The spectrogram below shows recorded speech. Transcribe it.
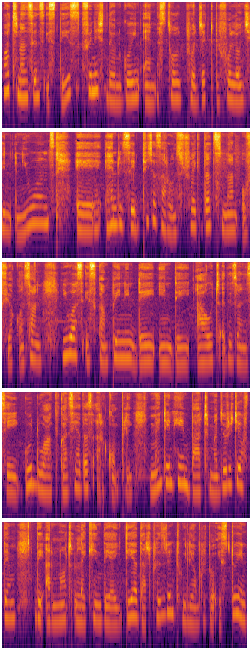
What nonsense is this? Finish the ongoing and stalled project before launching new ones. Uh, Henry said, Teachers are on strike. That's none of your concern. Yours is campaigning day in, day out. This one say, Good work. You can see others are complimenting him, but majority of them, they are not liking the idea that President William Ruto is doing.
